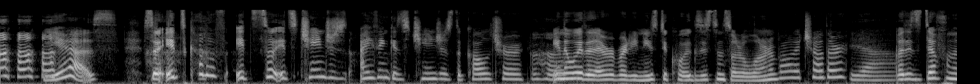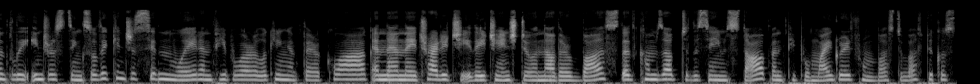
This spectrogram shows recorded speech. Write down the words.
yes. So it's kind of it's so it's changes. I think it changes the culture uh-huh. in a way that everybody needs to coexist and sort of learn about each other. Yeah. But it's definitely interesting. So they can just sit and wait, and people are looking at their clock, and then they try to ch- they change to another bus that comes up to the same stop, and people migrate from bus to bus because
